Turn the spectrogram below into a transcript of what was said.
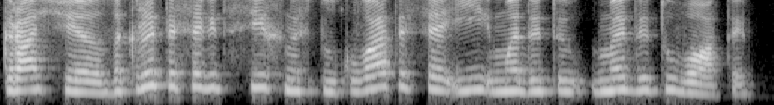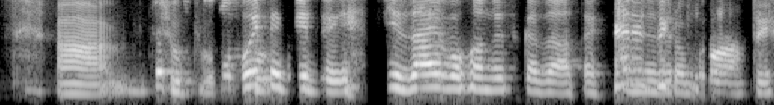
Краще закритися від всіх, не спілкуватися і медиту, медитувати. А, щоб Зробити біди і зайвого не сказати. не ризикувати,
